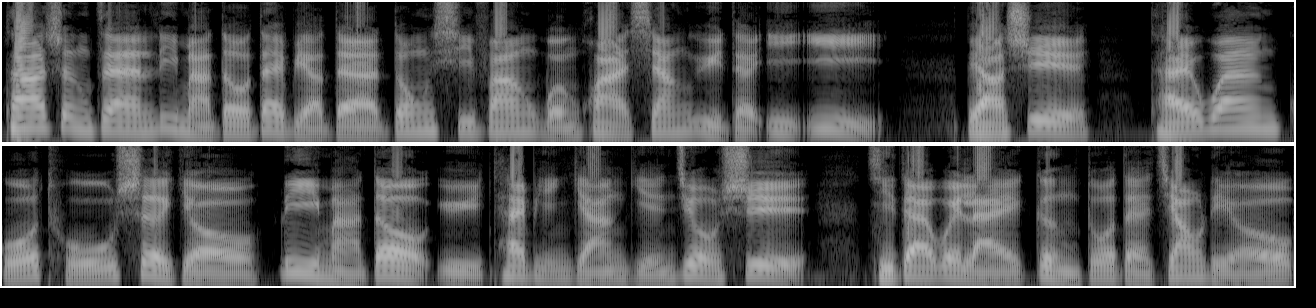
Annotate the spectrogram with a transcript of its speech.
他盛赞利马窦代表的东西方文化相遇的意义，表示台湾国图设有利马窦与太平洋研究室，期待未来更多的交流。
